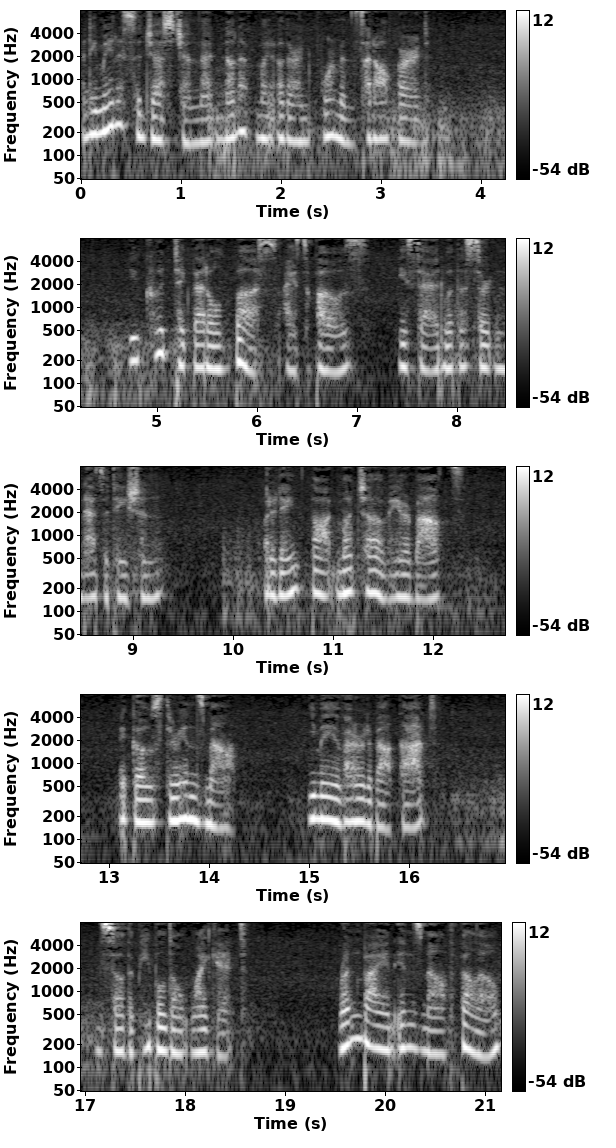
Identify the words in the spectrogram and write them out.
and he made a suggestion that none of my other informants had offered. You could take that old bus, I suppose, he said with a certain hesitation. But it ain't thought much of hereabouts. It goes through Innsmouth. You may have heard about that. And so the people don't like it. Run by an Innsmouth fellow,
